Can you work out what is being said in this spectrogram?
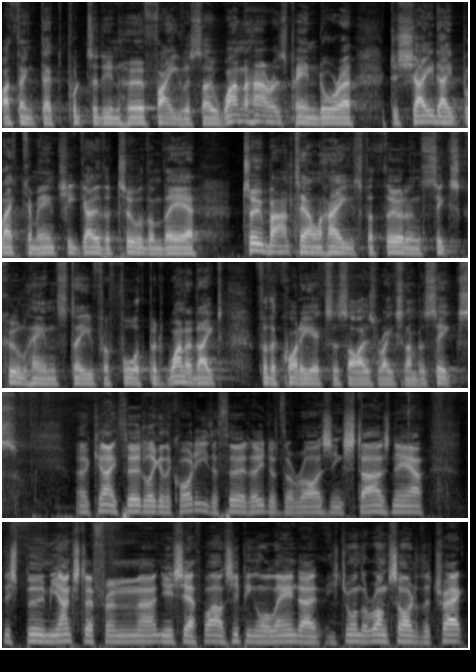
I think that puts it in her favour. So one Harris Pandora to shade eight Black Comanche. Go the two of them there. Two Bartel Hayes for third and six Cool Hand Steve for fourth, but one at eight for the quaddy exercise race number six. Okay, third leg of the quaddy, the third heat of the Rising Stars. Now, this boom youngster from uh, New South Wales, zipping Orlando, he's drawn the wrong side of the track.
